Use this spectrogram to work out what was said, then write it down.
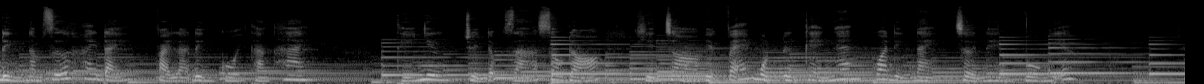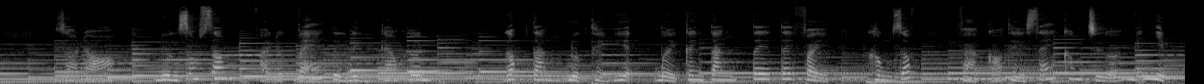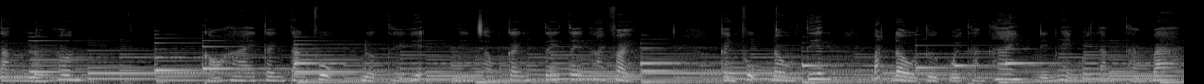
đỉnh nằm giữa hai đáy phải là đỉnh cuối tháng 2. Thế nhưng chuyển động giá sau đó khiến cho việc vẽ một đường kẻ ngang qua đỉnh này trở nên vô nghĩa. Do đó, đường đường song song phải được vẽ từ đỉnh cao hơn. Góc tăng được thể hiện bởi kênh tăng TT phẩy không dốc và có thể sẽ không chứa những nhịp tăng lớn hơn. Có hai kênh tăng phụ được thể hiện bên trong kênh TT2 phẩy. Kênh phụ đầu tiên bắt đầu từ cuối tháng 2 đến ngày 15 tháng 3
